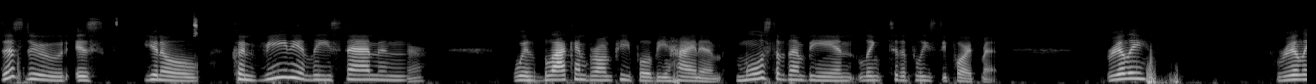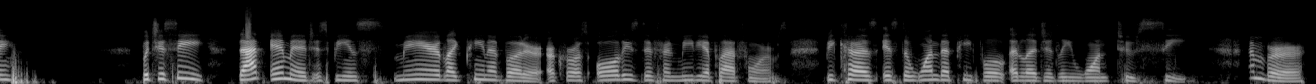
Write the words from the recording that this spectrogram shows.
this dude is, you know, conveniently standing there with black and brown people behind him, most of them being linked to the police department. Really? Really? But you see, that image is being smeared like peanut butter across all these different media platforms because it's the one that people allegedly want to see. Remember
